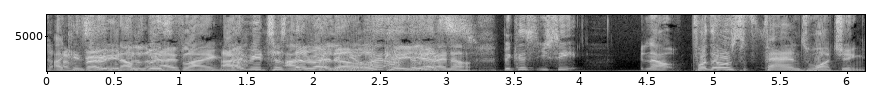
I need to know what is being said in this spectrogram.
I I'm can see numbers flying. I'm interested I'm right now. you, I- Okay, you yes. right now. Because you see, now for those fans watching,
